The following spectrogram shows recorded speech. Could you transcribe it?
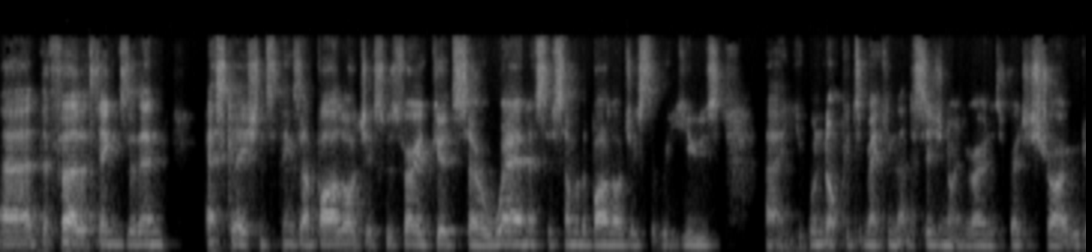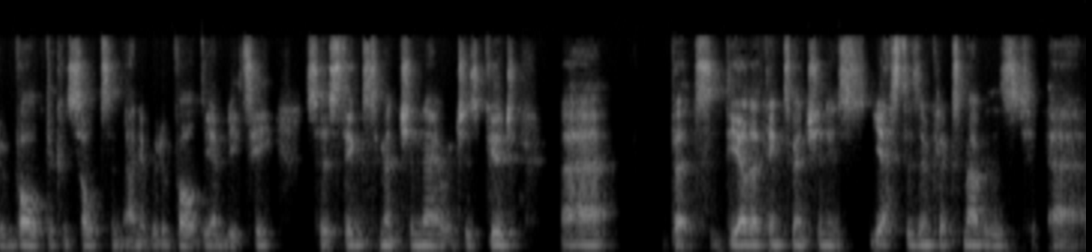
Uh, the further things are then escalation to things like biologics was very good. So awareness of some of the biologics that we use uh, you will not be making that decision on your own as a registrar. It would involve the consultant and it would involve the MDT. So there's things to mention there, which is good. Uh, but the other thing to mention is yes, there's infliximab, there's uh,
